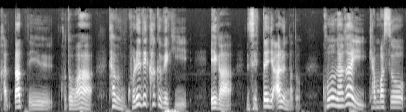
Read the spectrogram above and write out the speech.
買ったっていうことは、多分これで描くべき絵が絶対にあるんだと。この長いキャンバスを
